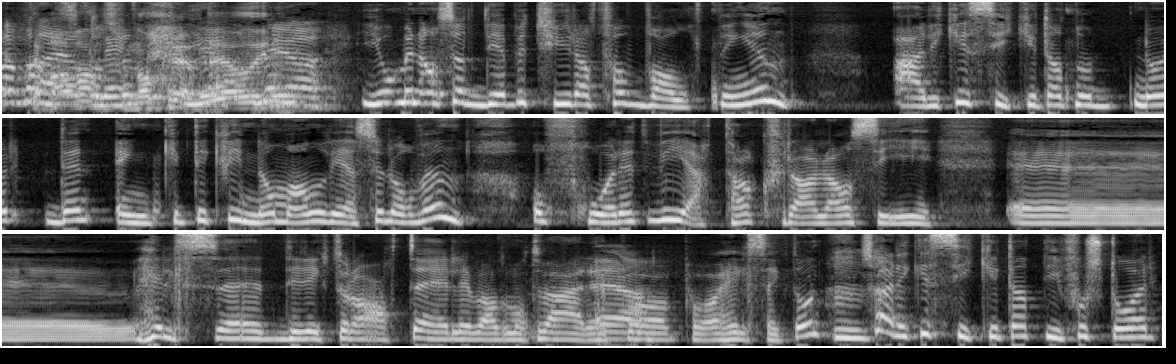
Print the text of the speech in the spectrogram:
var vanskelig. Nå prøvde jeg å. Jo, men altså, det betyr at forvaltningen er det ikke sikkert at når, når, den enkelte kvinne og mann leser loven og får et vedtak fra la oss si eh, Helsedirektoratet eller hva det måtte være ja. på, på, helsesektoren, mm. så er det ikke sikkert at de forstår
